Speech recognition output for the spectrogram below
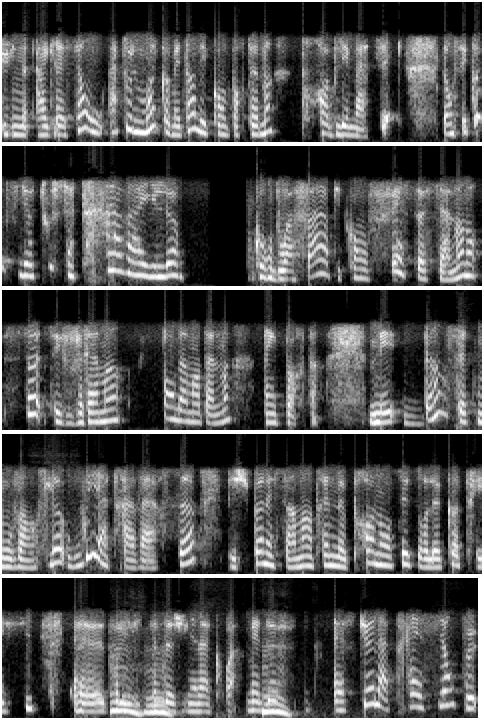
une agression ou à tout le moins comme étant des comportements problématiques. Donc, c'est comme s'il y a tout ce travail-là qu'on doit faire puis qu'on fait socialement. Donc, ça, c'est vraiment fondamentalement important. Mais dans cette mouvance-là, oui, à travers ça, puis je suis pas nécessairement en train de me prononcer sur le cas précis euh, pour les victimes de mhm. Julien Lacroix, mais de mhm. est-ce que la pression peut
